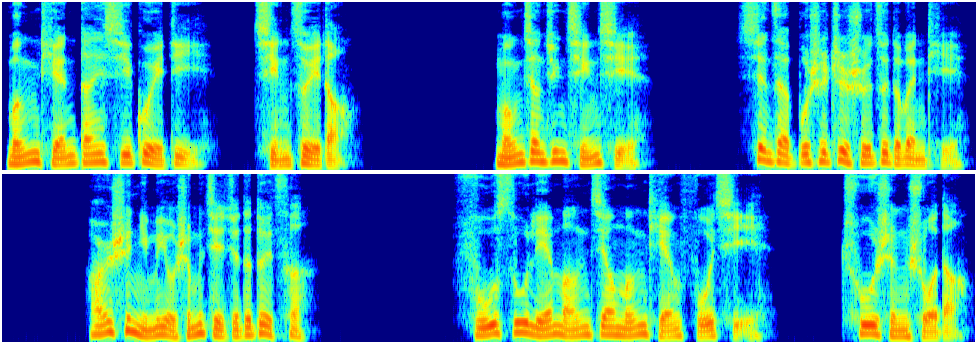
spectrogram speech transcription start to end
蒙恬单膝跪地请罪道：“蒙将军请起，现在不是治谁罪的问题，而是你们有什么解决的对策？”扶苏连忙将蒙恬扶起，出声说道：“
